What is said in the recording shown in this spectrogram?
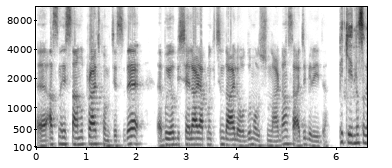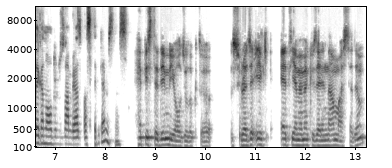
Ee, aslında İstanbul Pride Komitesi de e, bu yıl bir şeyler yapmak için dahil olduğum oluşumlardan sadece biriydi. Peki nasıl vegan olduğunuzdan biraz bahsedebilir misiniz? Hep istediğim bir yolculuktu. Sürece ilk et yememek üzerinden başladım.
